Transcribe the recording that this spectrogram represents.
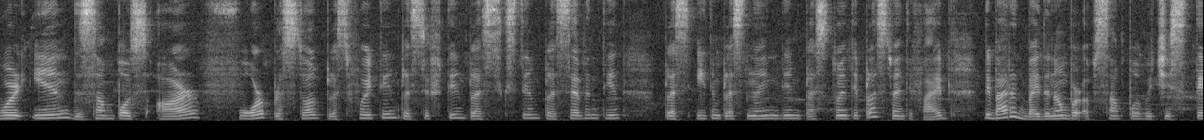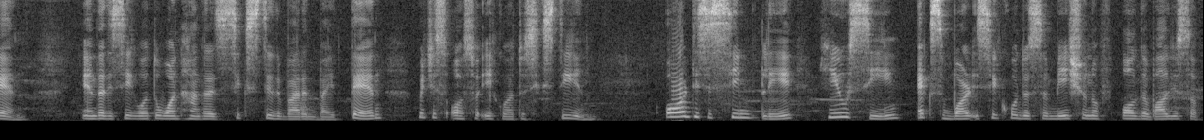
wherein the samples are 4 plus 12 plus 14 plus 15 plus 16 plus 17 plus 18 plus 19 plus 20 plus 25 divided by the number of sample which is 10 and that is equal to 160 divided by 10 which is also equal to 16 or this is simply using x bar is equal to summation of all the values of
